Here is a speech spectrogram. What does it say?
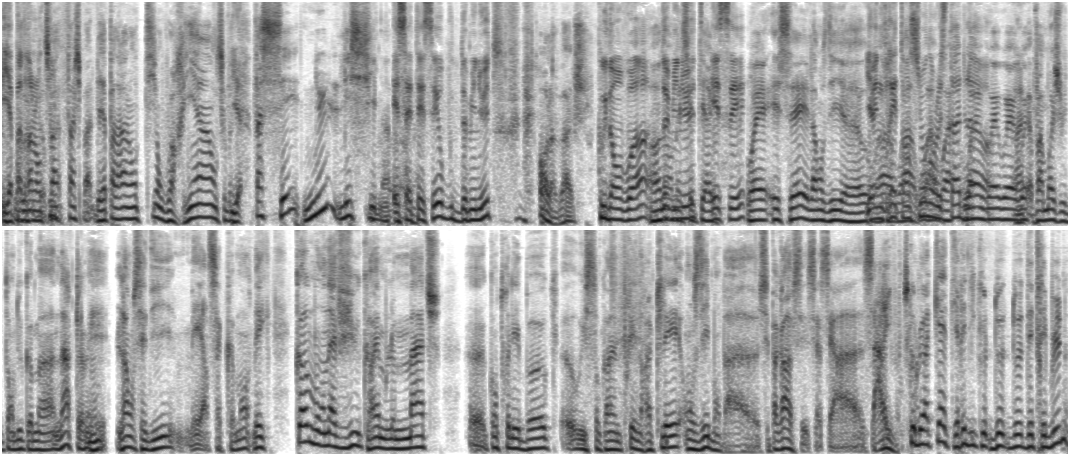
Il n'y a pas de ralenti Enfin, il n'y a pas de ralenti, on voit rien. On se... Enfin, c'est nullissime. Et cet essai, au bout de deux minutes Oh la vache Coup d'envoi, oh, deux minutes, essai. Ouais, essai, et là on se dit... Euh, il y a une vraie tension dans le stade, là ouais, ouais, ouais, Enfin, moi, je suis tendu comme un arc, là, mais mm. là, on s'est dit, merde, ça commence. Mais comme on a vu quand même le match euh, contre les Bocs, euh, où ils sont quand même pris une raclée, on se dit, bon, bah, c'est pas grave, c'est, ça, ça, ça, arrive. Parce que le hacket était ridicule. De, de, des tribunes,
